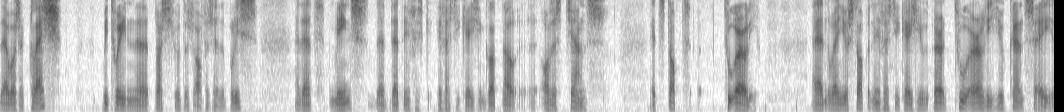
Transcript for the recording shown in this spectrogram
there was a clash between the prosecutor's office and the police, and that means that that investigation got no uh, honest chance. It stopped too early. And when you stop an investigation you, er, too early, you can't say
